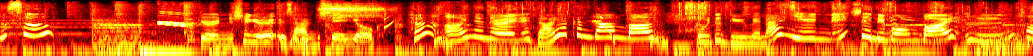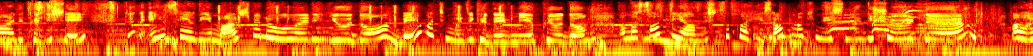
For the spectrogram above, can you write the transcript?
nasıl? Görünüşe göre özel bir şey yok. Ha, aynen öyle. Daha yakından bak. Burada düğmeler yerine jelibon var. Hmm, harika bir şey. Dün en sevdiğim marshmallowları yiyordum ve matematik ödevimi yapıyordum. Ama sadece yanlışlıkla hesap makinesini düşürdüm. Ah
